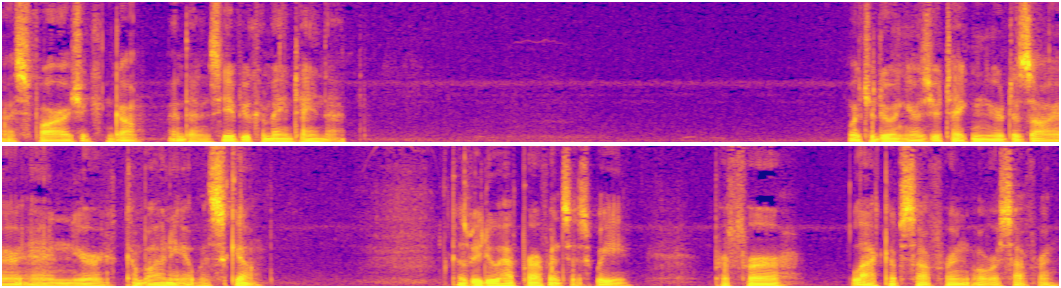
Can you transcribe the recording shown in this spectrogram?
as far as you can go, and then see if you can maintain that. What you're doing here is you're taking your desire and you're combining it with skill. Because we do have preferences. We prefer lack of suffering over suffering,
